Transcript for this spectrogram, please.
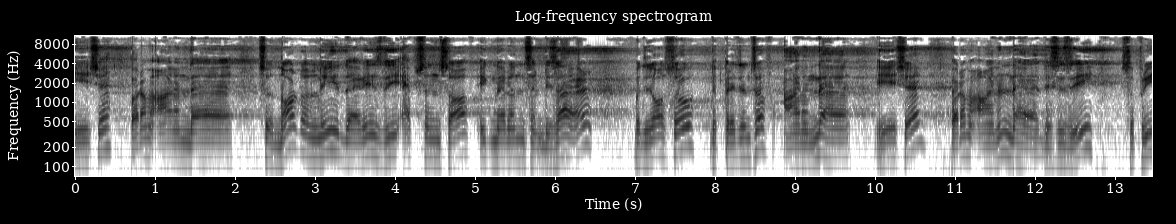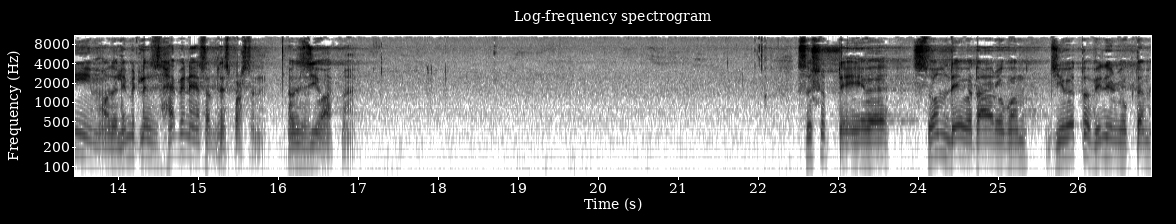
एष परम आनंद है। So not only there is the absence of ignorance and desire but is also the presence of आनंद है एष परम आनंद है दिस इज़ द सुप्रीम और the limitless happiness of this person of this जीवात्मा सुषुप्त स्व देवता रूपम जीवत्व विनिर्मुक्तम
